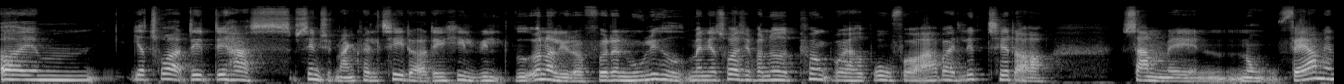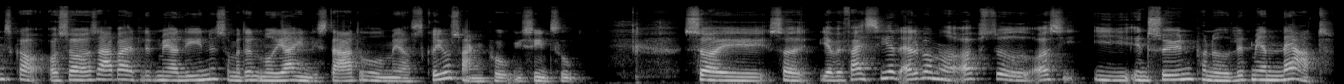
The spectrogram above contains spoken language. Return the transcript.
Og øhm, jeg tror, det, det har sindssygt mange kvaliteter, og det er helt vildt vidunderligt at få den mulighed. Men jeg tror også, jeg var nået et punkt, hvor jeg havde brug for at arbejde lidt tættere sammen med nogle færre mennesker, og så også arbejde lidt mere alene, som er den måde, jeg egentlig startede med at skrive sange på i sin tid. Så, øh, så jeg vil faktisk sige, at albumet er opstået også i, i en søgen på noget lidt mere nært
